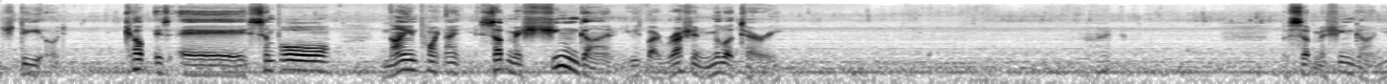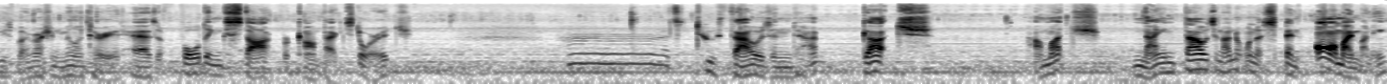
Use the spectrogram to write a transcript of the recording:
HD Kelp is a simple 9.9 submachine gun used by Russian military. Alright. The submachine gun used by Russian military. It has a folding stock for compact storage. That's 2,000. I've got how much? 9,000. I don't want to spend all my money.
